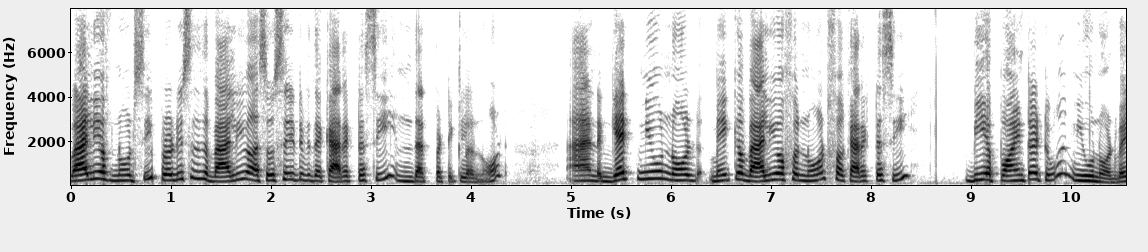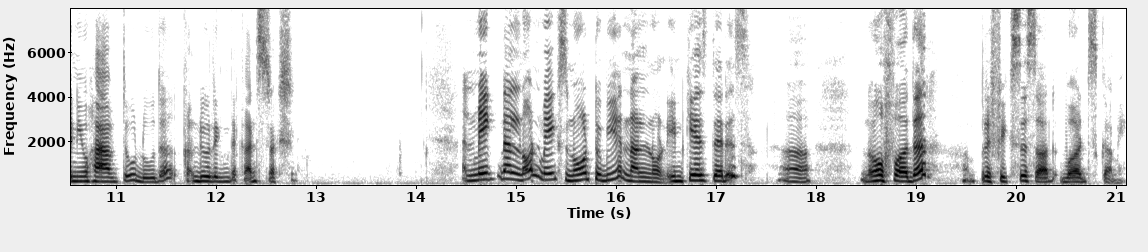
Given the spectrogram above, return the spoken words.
Value of node C produces a value associated with the character C in that particular node and get new node make a value of a node for character C be a pointer to a new node when you have to do the during the construction and make null node makes node to be a null node in case there is uh, no further prefixes or words coming.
